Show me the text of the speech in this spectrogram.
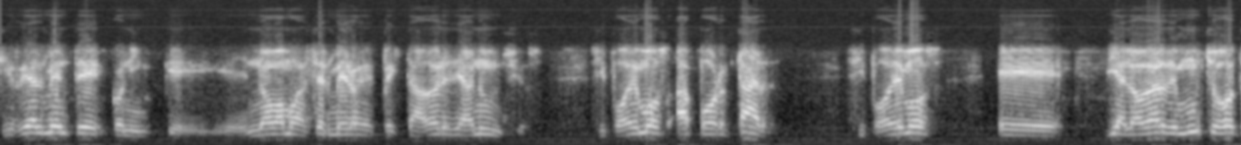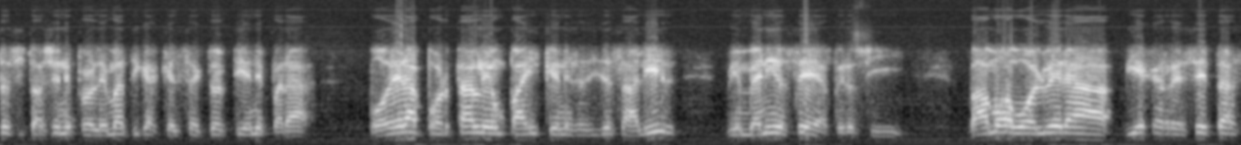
si realmente con, que no vamos a ser meros espectadores de anuncios, si podemos aportar, si podemos eh, dialogar de muchas otras situaciones problemáticas que el sector tiene para poder aportarle a un país que necesita salir, bienvenido sea, pero si vamos a volver a viejas recetas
